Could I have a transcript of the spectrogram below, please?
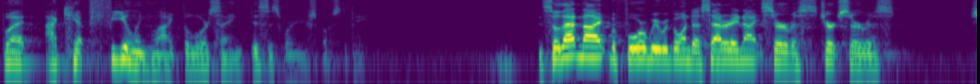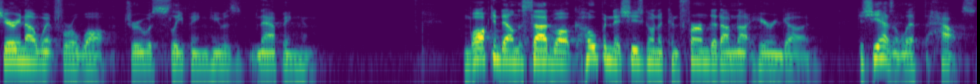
But I kept feeling like the Lord saying, This is where you're supposed to be. And so that night, before we were going to a Saturday night service, church service, Sherry and I went for a walk. Drew was sleeping, he was napping. I'm walking down the sidewalk, hoping that she's going to confirm that I'm not hearing God, because she hasn't left the house,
